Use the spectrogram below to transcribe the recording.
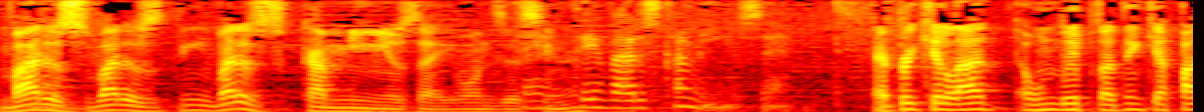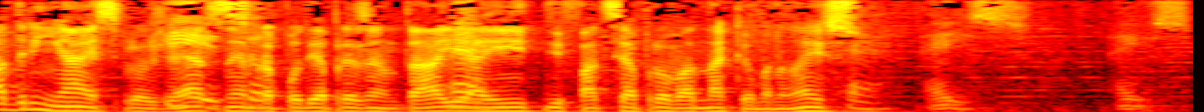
Vários, vários, tem vários caminhos aí, vamos dizer tem, assim, né? Tem vários caminhos, é. É porque lá um deputado tem que apadrinhar esse projeto, né, isso. né, para poder apresentar é. e aí de fato ser aprovado na Câmara, não é isso? É, é isso. É isso.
